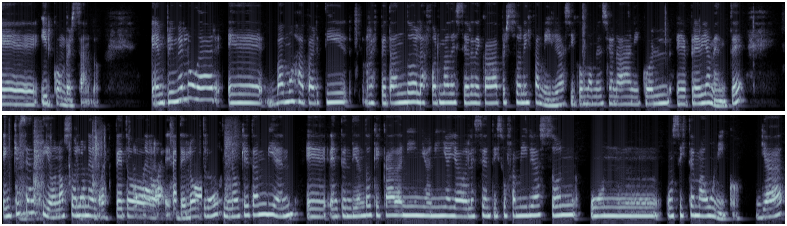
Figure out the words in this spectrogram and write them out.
eh, ir conversando. En primer lugar, eh, vamos a partir respetando la forma de ser de cada persona y familia, así como mencionaba Nicole eh, previamente. ¿En qué sentido? No solo en el respeto del otro, sino que también entendiendo que cada niño, niña y adolescente y su familia son un, un sistema único, ¿ya?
